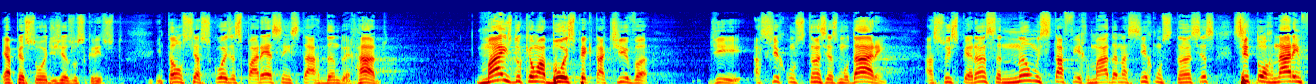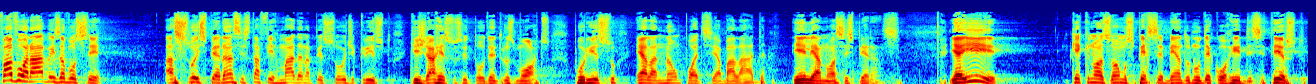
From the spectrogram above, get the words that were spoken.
é a pessoa de Jesus Cristo. Então, se as coisas parecem estar dando errado, mais do que uma boa expectativa de as circunstâncias mudarem, a sua esperança não está firmada nas circunstâncias se tornarem favoráveis a você. A sua esperança está firmada na pessoa de Cristo, que já ressuscitou dentre os mortos. Por isso, ela não pode ser abalada. Ele é a nossa esperança. E aí, o que, é que nós vamos percebendo no decorrer desse texto?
